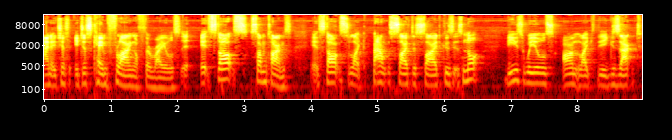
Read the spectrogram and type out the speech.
and it just it just came flying off the rails. It, it starts sometimes it starts to like bounce side to side because it's not these wheels aren't like the exact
